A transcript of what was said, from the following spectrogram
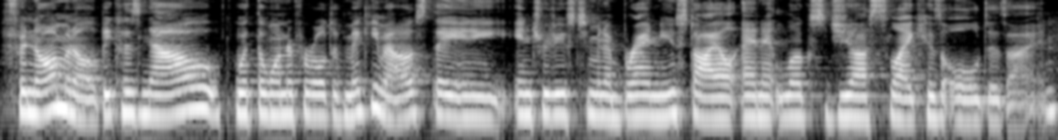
phenomenal because now with the wonderful world of Mickey Mouse, they introduced him in a brand new style and it looks just like his old design.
